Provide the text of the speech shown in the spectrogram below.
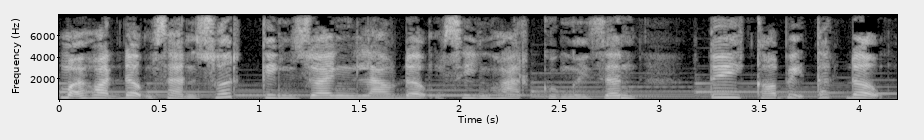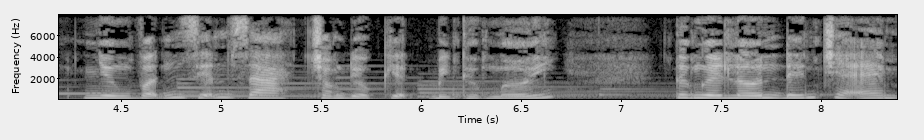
Mọi hoạt động sản xuất, kinh doanh, lao động, sinh hoạt của người dân tuy có bị tác động nhưng vẫn diễn ra trong điều kiện bình thường mới. Từ người lớn đến trẻ em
